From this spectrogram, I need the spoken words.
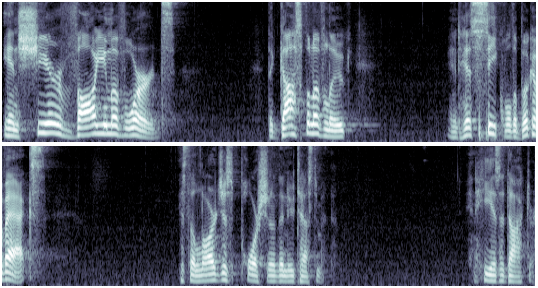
In sheer volume of words, the Gospel of Luke and his sequel, the book of Acts, is the largest portion of the New Testament. And he is a doctor.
